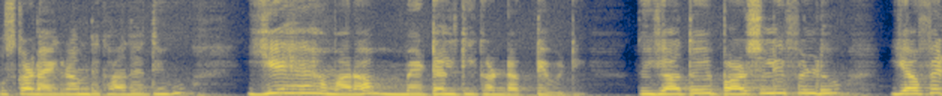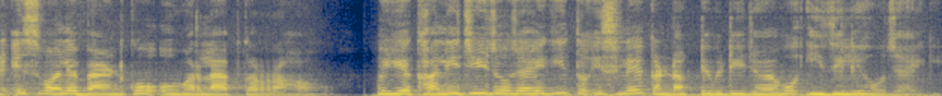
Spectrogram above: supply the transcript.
उसका डायग्राम दिखा देती हूँ। ये है हमारा मेटल की कंडक्टिविटी तो या तो ये पार्शली फिल्ड हो, या फिर इस वाले बैंड को ओवरलैप कर रहा हो। तो ये खाली चीज़ हो जाएगी तो इसलिए कंडक्टिविटी जो है वो इजीली हो जाएगी।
